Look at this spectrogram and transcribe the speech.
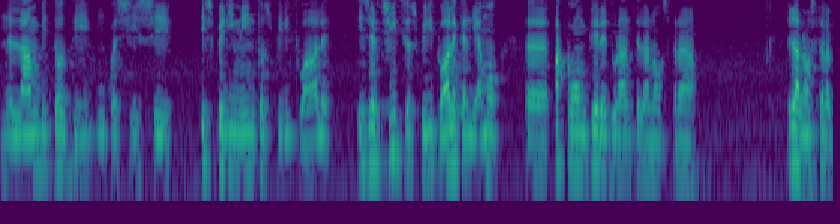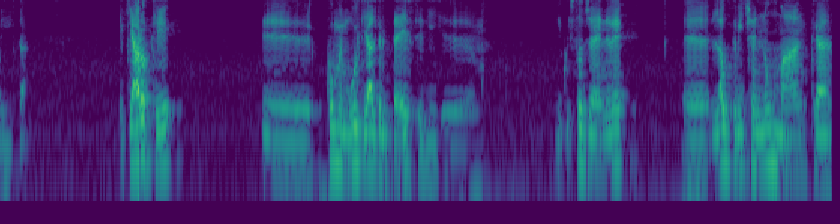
nell'ambito di un qualsiasi esperimento spirituale, esercizio spirituale che andiamo eh, a compiere durante la nostra, la nostra vita. È chiaro che, eh, come molti altri testi di, eh, di questo genere, eh, l'autrice non manca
